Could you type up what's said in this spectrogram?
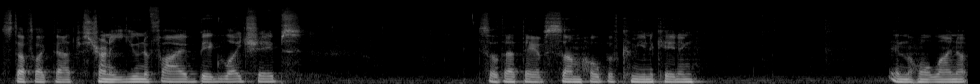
stuff like that. Just trying to unify big light shapes so that they have some hope of communicating in the whole lineup.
